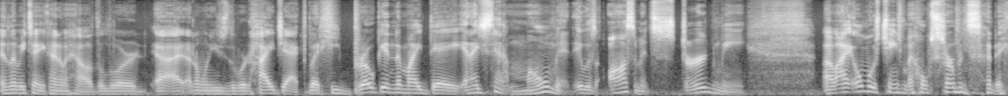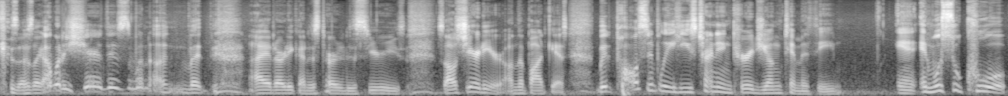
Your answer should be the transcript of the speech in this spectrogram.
And let me tell you kind of how the Lord, I don't want to use the word hijacked, but He broke into my day. And I just had a moment. It was awesome. It stirred me. Um, I almost changed my whole sermon Sunday because I was like, I want to share this one, on, but I had already kind of started a series. So I'll share it here on the podcast. But Paul simply, he's trying to encourage young Timothy and, and what's so cool,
